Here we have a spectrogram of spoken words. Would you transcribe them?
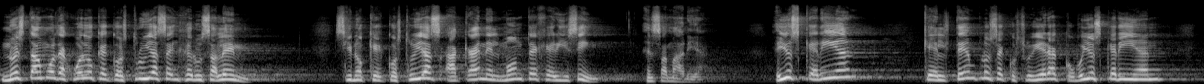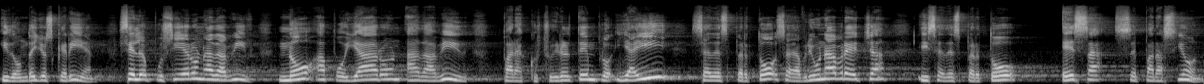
no estamos de acuerdo que construyas en Jerusalén, sino que construyas acá en el monte Jericín, en Samaria. Ellos querían que el templo se construyera como ellos querían y donde ellos querían. Se le opusieron a David, no apoyaron a David para construir el templo. Y ahí se despertó, se abrió una brecha y se despertó esa separación.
